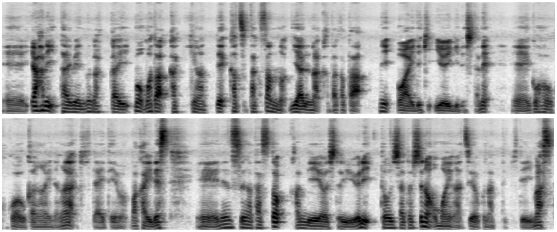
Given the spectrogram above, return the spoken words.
えー、やはり対面の学会もまた活気があって、かつたくさんのリアルな方々にお会いでき有意義でしたね。えー、ご報告を伺いながら聞きたいテーマばかりです。えー、年数が経つと管理栄養士というより当事者としての思いが強くなってきています。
